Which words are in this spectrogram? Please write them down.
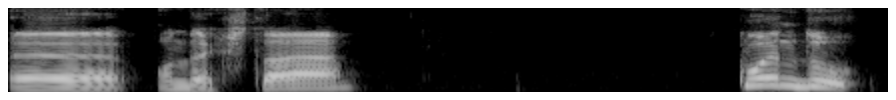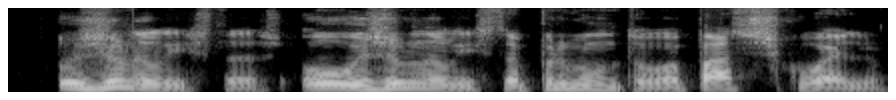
Uh, onde é que está? Quando os jornalistas, ou o jornalista perguntou a Passos Coelho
